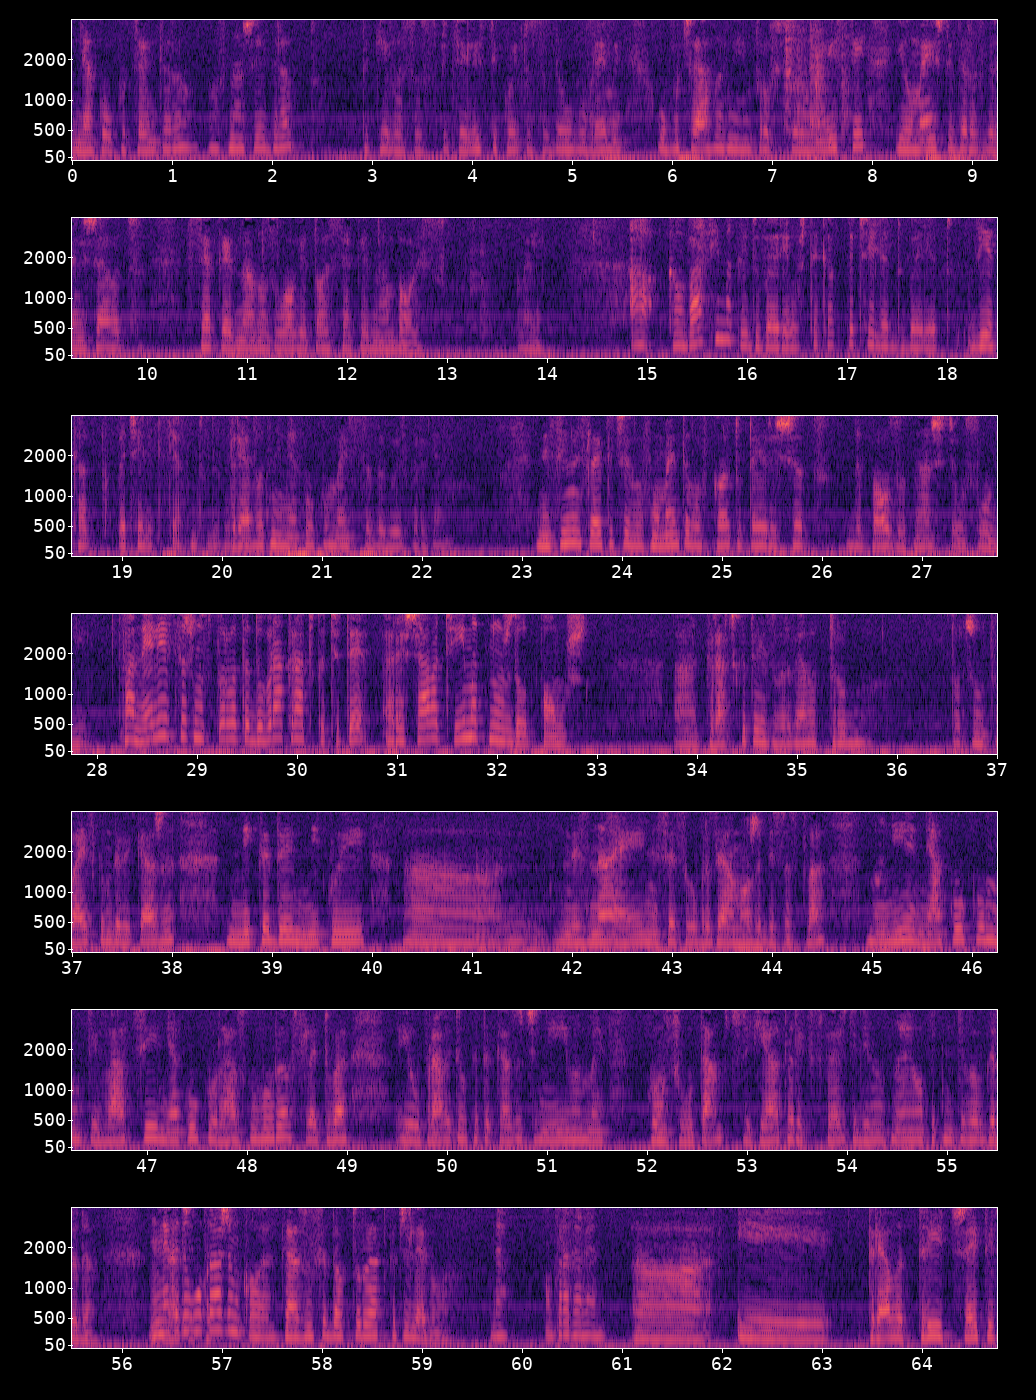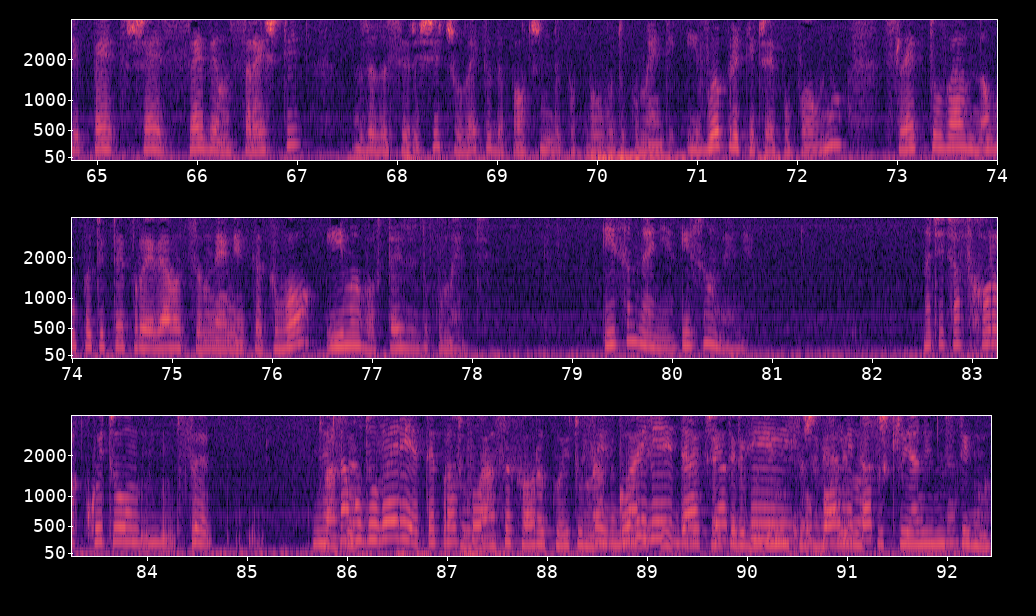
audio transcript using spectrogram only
няколко центъра в нашия град, такива с специалисти, които са дълго време обучавани, професионалисти и умеещи да разграничават всяка една нозология, т.е. всяка една болест. Нали? А към вас имат ли доверие? Още как печелят доверието? Вие как печелите тяхното доверие? Трябват ни няколко месеца да го изградим. Не си мислете, че в момента, в който те решат да ползват нашите услуги, това не е ли всъщност първата добра крачка, че те решават, че имат нужда от помощ? А, крачката извървява трудно. Точно това искам да ви кажа. Никъде никой а, не знае и не се съобразява, може би, с това, но ние няколко мотивации, няколко разговора, след това и управителката каза, че ние имаме консултант, психиатър, експерт, един от най-опитните в града. Нека значи, да го кажем кой е. Казва се доктор Радка Челебова. Да, определен. А, и трябва 3, 4, 5, 6, 7 срещи, за да се реши човека да почне да подпълва документи. И въпреки, че е попълнил, след това много пъти те проявяват съмнение. Какво има в тези документи? И съмнение. И съмнение. Значи това са хора, които са не това само са, доверие, те просто Това са хора, които над 23-4 да, години са живяли в състояние на да.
